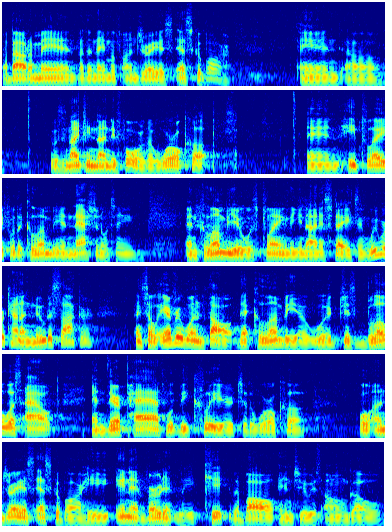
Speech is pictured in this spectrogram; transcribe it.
about a man by the name of Andreas Escobar. And uh, it was in 1994, the World Cup. And he played for the Colombian national team. And Colombia was playing the United States. And we were kind of new to soccer. And so everyone thought that Colombia would just blow us out and their path would be clear to the World Cup. Well, Andreas Escobar, he inadvertently kicked the ball into his own goal,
